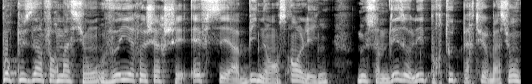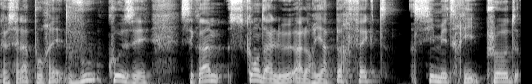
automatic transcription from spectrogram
pour plus d'informations, veuillez rechercher FCA Binance en ligne. Nous sommes désolés pour toute perturbation que cela pourrait vous causer. C'est quand même scandaleux. Alors il y a Perfect Symmetry Prod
